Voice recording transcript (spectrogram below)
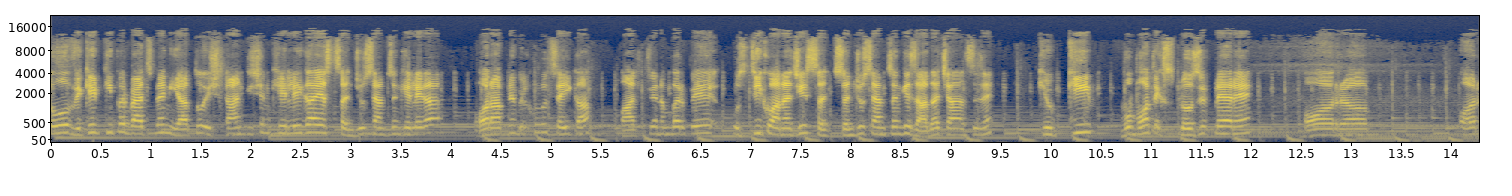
तो विकेट कीपर बैट्समैन या तो ईशान किशन खेलेगा या संजू सैमसन खेलेगा। और आपने बिल्कुल सही कहा, पाँचवें नंबर पे उसी को आना चाहिए। संजू सैमसन के ज़्यादा चांसेस हैं, क्योंकि वो बहुत एक्सप्लोसिव प्लेयर है। और और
